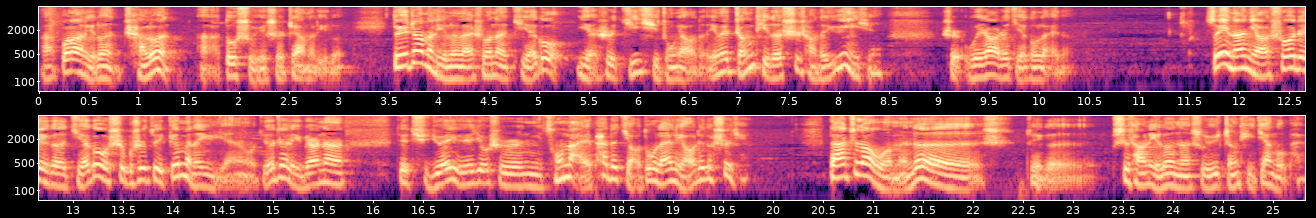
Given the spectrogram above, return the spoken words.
啊、波浪理论、缠论啊，都属于是这样的理论。对于这样的理论来说呢，结构也是极其重要的，因为整体的市场的运行是围绕着结构来的。所以呢，你要说这个结构是不是最根本的语言？我觉得这里边呢，就取决于就是你从哪一派的角度来聊这个事情。大家知道我们的这个市场理论呢，属于整体建构派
